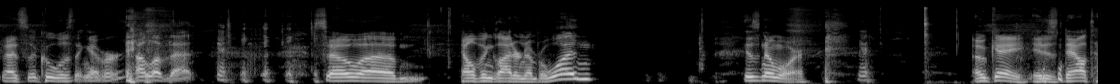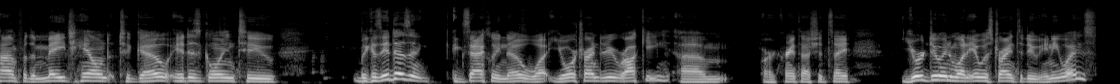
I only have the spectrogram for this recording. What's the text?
That's the coolest thing ever. I love that. so, um, Elven Glider number one is no more. Okay, it is now time for the Mage Hound to go. It is going to, because it doesn't exactly know what you're trying to do, Rocky, um, or Cranth, I should say. You're doing what it was trying to do, anyways.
